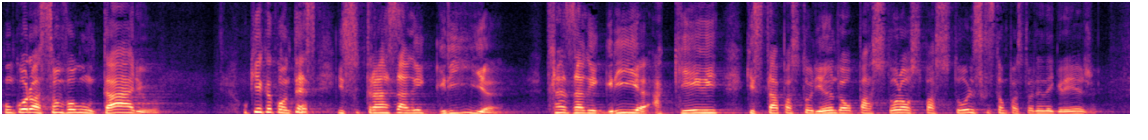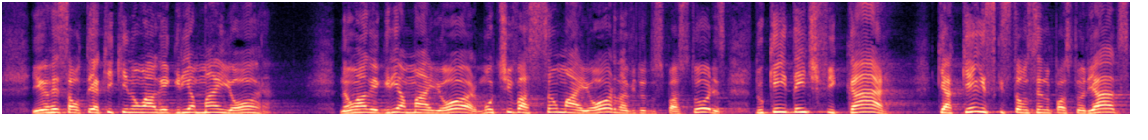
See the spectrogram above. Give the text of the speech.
com coração voluntário. O que, que acontece? Isso traz alegria, traz alegria àquele que está pastoreando, ao pastor, aos pastores que estão pastoreando a igreja. E eu ressaltei aqui que não há alegria maior não há alegria maior, motivação maior na vida dos pastores do que identificar que aqueles que estão sendo pastoreados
